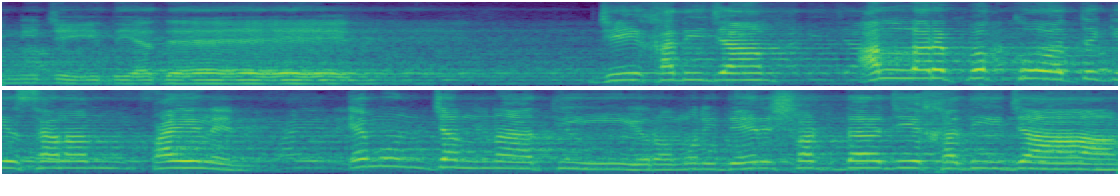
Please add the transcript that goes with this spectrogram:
নিজেই দিয়ে দেন। যে খাদিজা, আল্লাহর পক্ষ থেকে সালাম পাইলেন। এমন জান্নাতি রমণীদের সর্দার যে খাদিজা।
